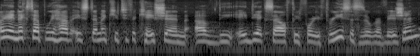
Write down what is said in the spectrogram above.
Okay, next up we have a STEMMA cutification of the ADXL 343. So this is a revision.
